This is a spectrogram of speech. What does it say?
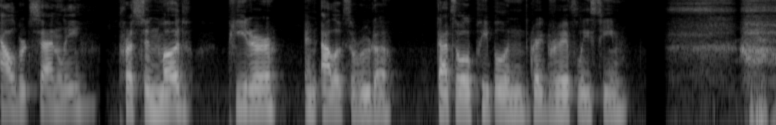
Albert Sandy, Preston Mudd, Peter, and Alex Aruda. That's all the people in Greg Rifley's team.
